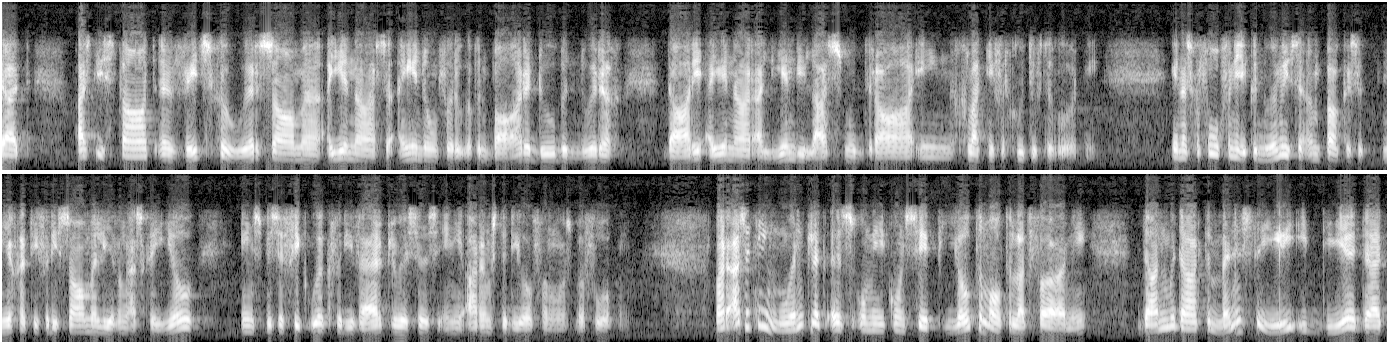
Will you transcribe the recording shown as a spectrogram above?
dat as die staat 'n wetsgehoorsame eienaar se eiendom vir 'n openbare doel benodig, daardie eienaar alleen die las moet dra en glad nie vergoed hoef te word nie. En as gevolg van die ekonomiese impak is dit negatief vir die samelewing as geheel en spesifiek ook vir die werklooses en die armste deel van ons bevolking. Maar as dit nie moontlik is om hierdie konsep heeltemal te laat vaar nie, dan moet daar ten minste hierdie idee dat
